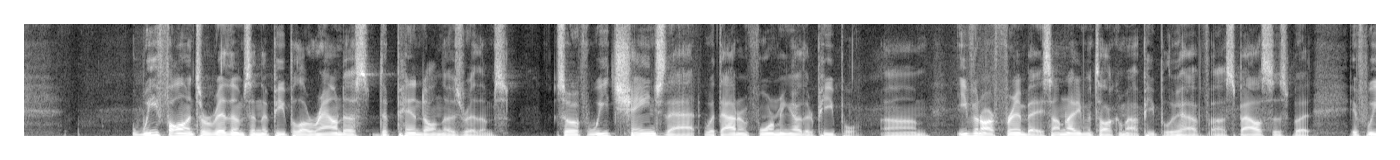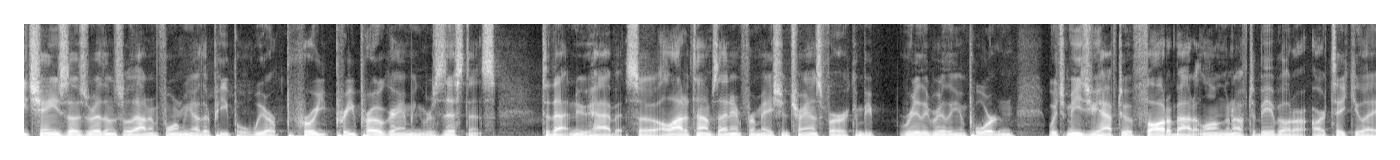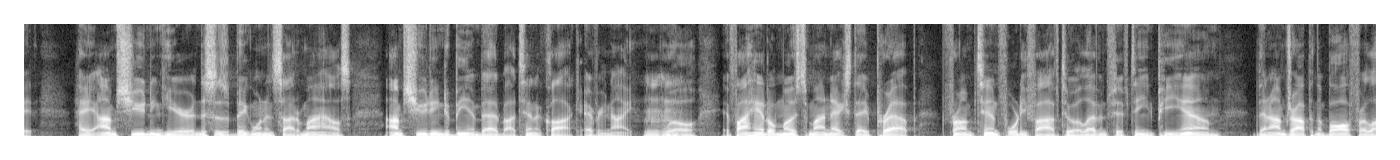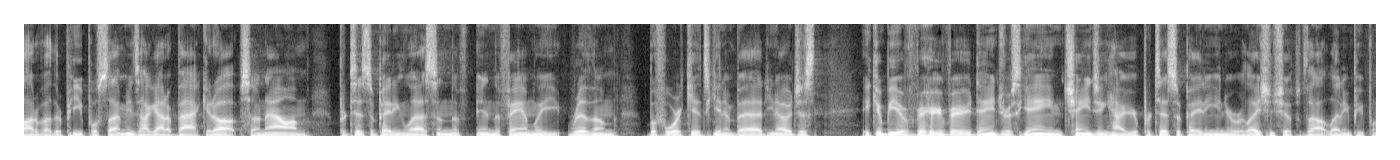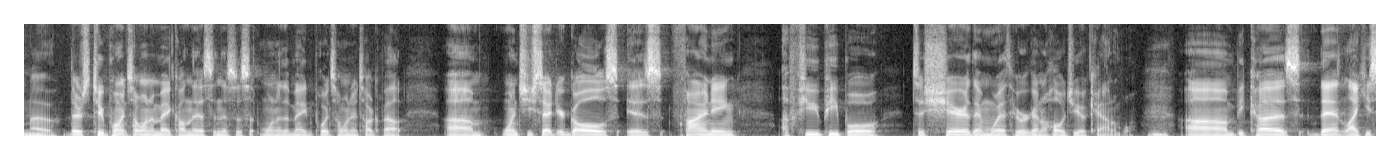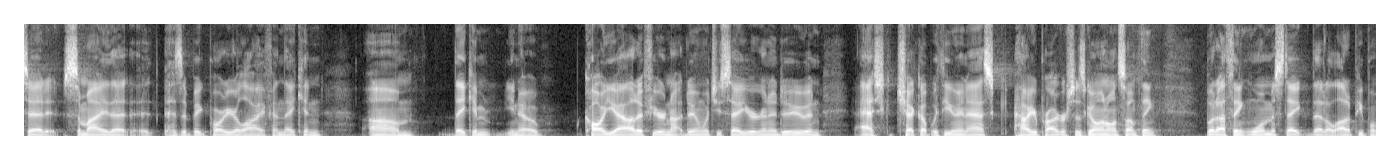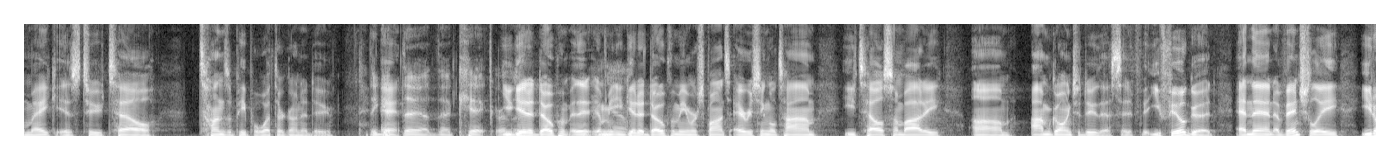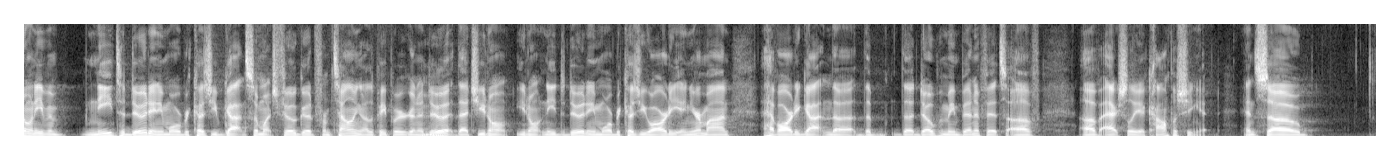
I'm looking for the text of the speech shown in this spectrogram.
we fall into rhythms, and the people around us depend on those rhythms. So if we change that without informing other people, um, even our friend base. I'm not even talking about people who have uh, spouses, but if we change those rhythms without informing other people, we are pre pre programming resistance to that new habit. So a lot of times that information transfer can be really really important, which means you have to have thought about it long enough to be able to articulate, "Hey, I'm shooting here, and this is a big one inside of my house." I'm shooting to be in bed by 10 o'clock every night. Mm-hmm. Well, if I handle most of my next day prep from 10:45 to 11:15 p.m., then I'm dropping the ball for a lot of other people. So that means I got to back it up. So now I'm participating less in the in the family rhythm before kids get in bed. You know, it just it can be a very very dangerous game, changing how you're participating in your relationships without letting people know. There's two points I want to make on this, and this is one of the main points I want to talk about. Um, once you set your goals, is finding a few people to share them with who are going to hold you accountable. Um, because then, like you said, it's somebody that has a big part of your life, and they can um, they can you know call you out if you're not doing what you say you're going to do, and ask check up with you and ask how your progress is going on something. But I think one mistake that a lot of people make is to tell tons of people what they're going to do. They get And- the the kick. Or you the, get a dopamine. I mean, Yeah. you get a dopamine response every single time you tell somebody, um, "I'm going to do this." If you feel good, and then eventually you don't even need to do it anymore because you've gotten so much feel good from telling other people you're going to Mm-hmm. do it that you don't you don't need to do it anymore because you already in your mind have already gotten the the the dopamine benefits of of actually accomplishing it. And so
